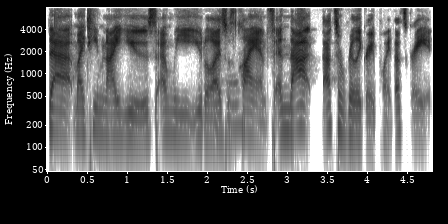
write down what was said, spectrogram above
that my team and I use and we utilize with clients. And that that's a really great point. That's great.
